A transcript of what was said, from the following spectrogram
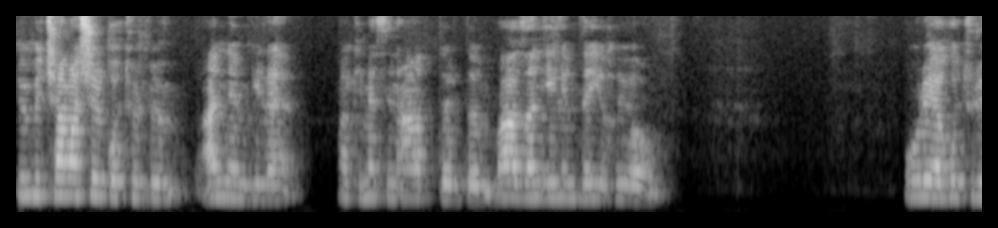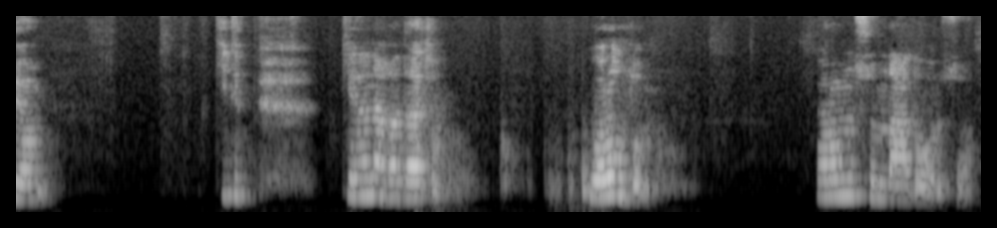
Dün bir çamaşır götürdüm annemgile. Makinesine attırdım. Bazen elimde yıkıyorum. Oraya götürüyorum. Gidip gelene kadar yoruldum. Yorulmuşsun daha doğrusu.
